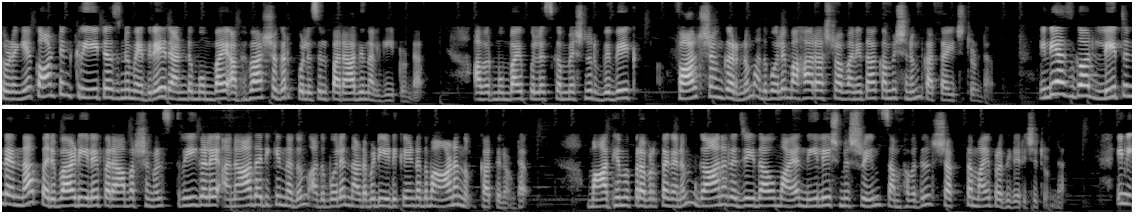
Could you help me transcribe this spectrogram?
തുടങ്ങിയ കോണ്ടന്റ് ക്രിയേറ്റേഴ്സിനുമെതിരെ രണ്ട് മുംബൈ അഭിഭാഷകർ പോലീസിൽ പരാതി നൽകിയിട്ടുണ്ട്. അവർ മുംബൈ പോലീസ് കമ്മീഷണർ വിവേക് ഫാൽശങ്കറിനും അതുപോലെ മഹാരാഷ്ട്ര വനിതാ കമ്മീഷനും കത്തയച്ചിട്ടുണ്ട്. ഇന്ത്യാസ് ഗോഡ് ലേറ്റന്റ് എന്ന പരിപാടിയിലെ പരാമർശങ്ങൾ സ്ത്രീകളെ അനാദരിക്കുന്നതും അതുപോലെ നടപടിയെടുക്കേണ്ടതുമാണെന്നും കത്തിലുണ്ട്. മാധ്യമപ്രവർത്തകനും ഗാനരചയിതാവുമായ നീലേഷ് മിശ്രയും സംഭവത്തിൽ ശക്തമായി പ്രതികരിച്ചിട്ടുണ്ട്. ഇനി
